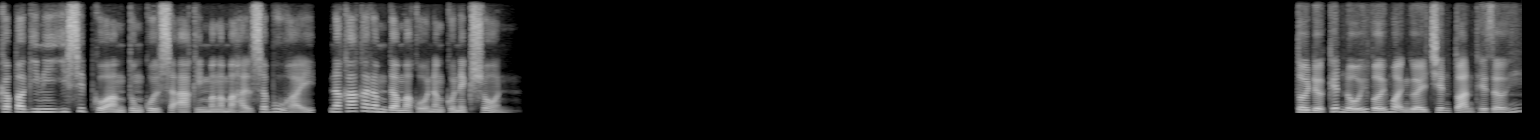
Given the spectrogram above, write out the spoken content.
Kapag iniisip ko ang tungkol sa aking mga mahal sa buhay, nakakaramdam ako ng koneksyon. Tôi được kết nối với mọi người trên toàn thế giới.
